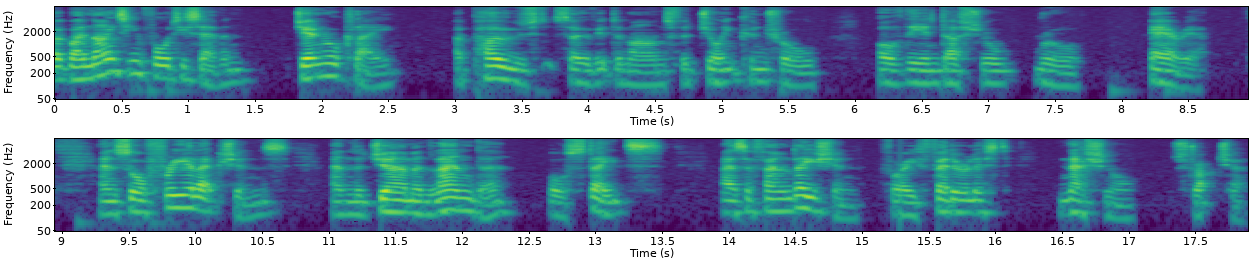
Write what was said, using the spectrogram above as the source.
but by 1947, General Clay opposed Soviet demands for joint control of the industrial Ruhr area and saw free elections and the German Länder, or states, as a foundation for a federalist national structure.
